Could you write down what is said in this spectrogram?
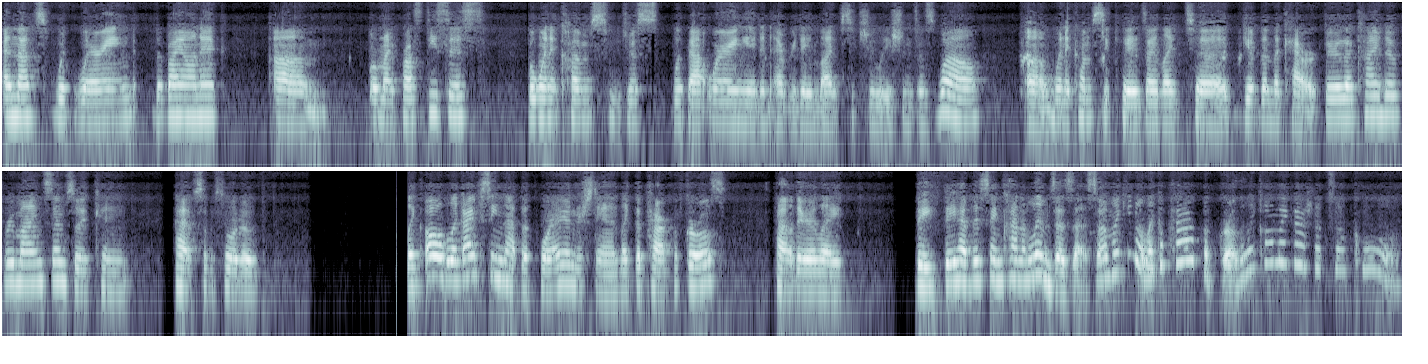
and that's with wearing the bionic um, or my prosthesis. But when it comes to just without wearing it in everyday life situations as well, um, when it comes to kids, I like to give them a character that kind of reminds them, so it can have some sort of like, oh, like I've seen that before. I understand, like the Powerpuff Girls how they're like they they have the same kind of limbs as us. So I'm like, you know, like a Powerpuff Girl. They're like, oh my gosh, that's so cool.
